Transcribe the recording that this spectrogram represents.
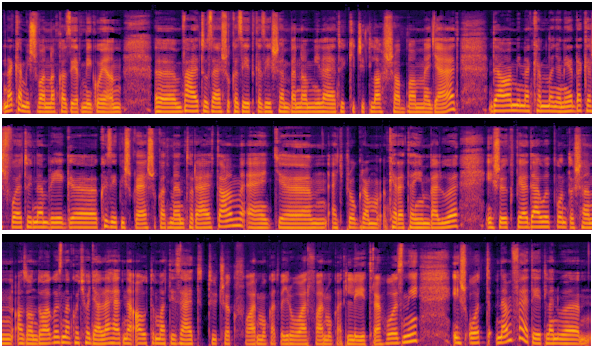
nekem is vannak azért még olyan változások az étkezésemben, ami lehet, hogy kicsit lassabban megy át, de ami nekem nagyon érdekes volt, hogy nemrég középiskolásokat mentoráltam egy, egy program keretein belül, és ők például pontosan azon dolgoznak, hogy hogyan lehetne automatizált tücsök farmokat vagy rovarfarmokat alapanyagokat létrehozni, és ott nem feltétlenül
